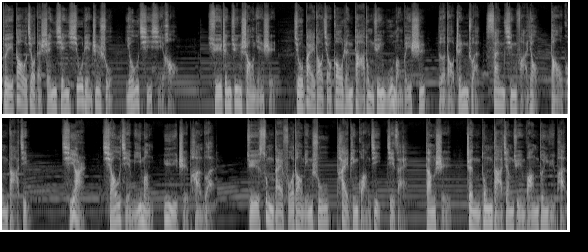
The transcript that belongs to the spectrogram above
对道教的神仙修炼之术尤其喜好。许真君少年时就拜道教高人大洞君吴猛为师，得道真传三清法要，道功大进。其二，巧解迷梦，御止叛乱。据宋代佛道名书《太平广记》记载，当时镇东大将军王敦预叛，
